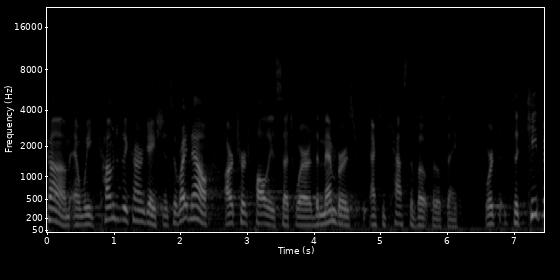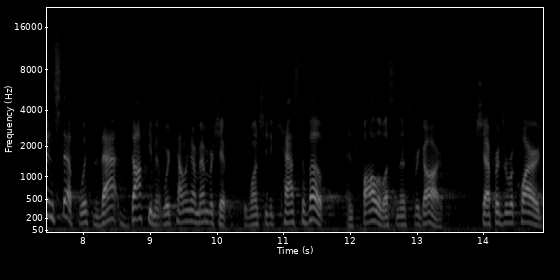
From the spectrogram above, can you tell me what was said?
come and we come to the congregation, so right now our church polity is such where the members actually cast a vote for those things. We're t- to keep in step with that document, we're telling our membership, we want you to cast a vote and follow us in this regard. Shepherds are required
